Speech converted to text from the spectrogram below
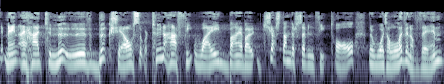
It meant I had to move bookshelves that were two and a half feet wide by about just under seven feet tall. There was 11 of them.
